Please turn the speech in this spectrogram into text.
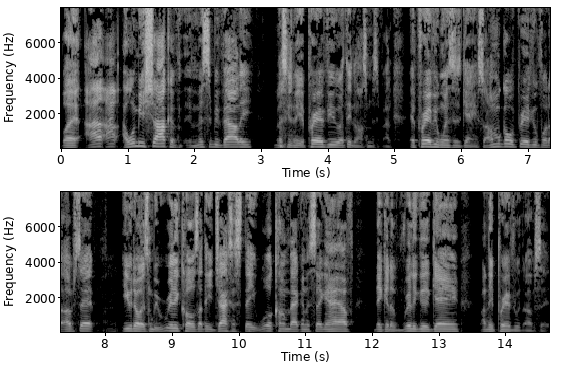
But I, I, I wouldn't be shocked if, if Mississippi Valley, excuse me, if Prairie View, I think they lost Mississippi Valley. If Prairie View wins this game, so I'm gonna go with Prairie View for the upset. Even though it's gonna be really close, I think Jackson State will come back in the second half, make it a really good game. I think Prairie View with the upset.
